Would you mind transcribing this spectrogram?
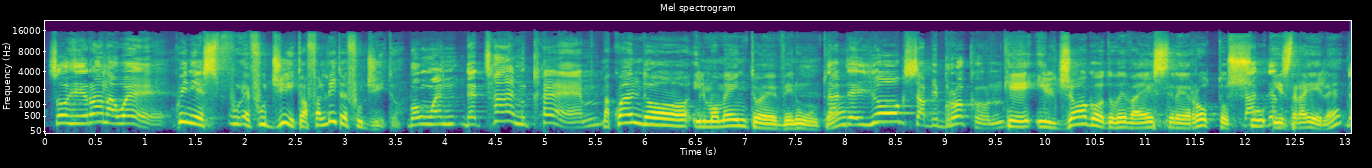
So he ran away. Quindi è, è fuggito, ha fallito e fuggito. But when the time came Ma quando il momento è venuto that the yoke shall be broken, che il gioco doveva essere rotto su the- Israele, che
